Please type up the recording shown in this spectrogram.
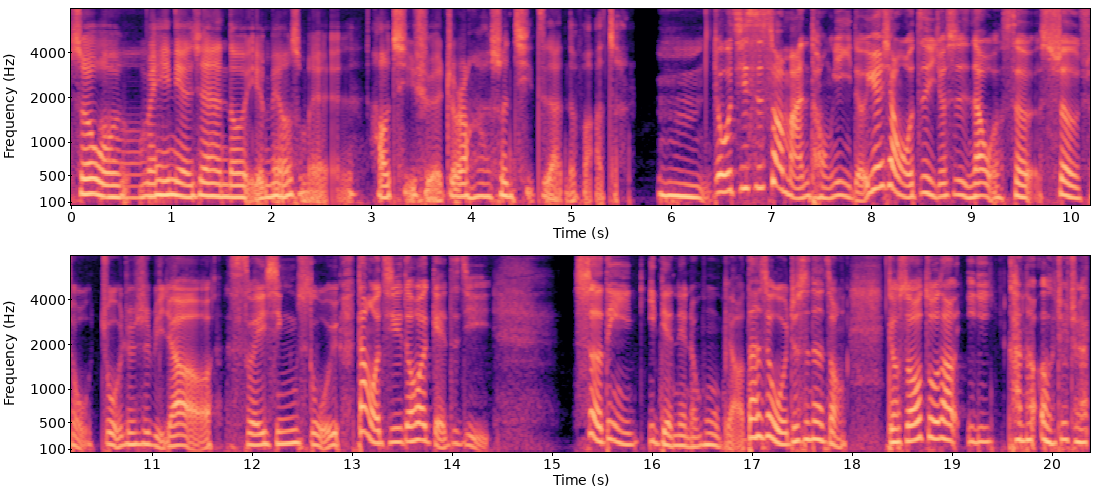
所以我每一年现在都也没有什么好期许，就让它顺其自然的发展。嗯，我其实算蛮同意的，因为像我自己就是你知道，我射射手座就是比较随心所欲，但我其实都会给自己。设定一一点点的目标，但是我就是那种有时候做到一，看到二就觉得，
